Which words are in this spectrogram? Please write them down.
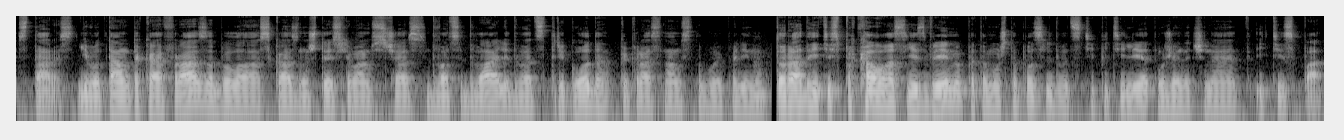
старость. И вот там такая фраза была сказана, что если вам сейчас 22 или 23 года, как раз нам с тобой, Полина, то радуйтесь, пока у вас есть время, потому что после 25 лет уже начинает идти спад.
